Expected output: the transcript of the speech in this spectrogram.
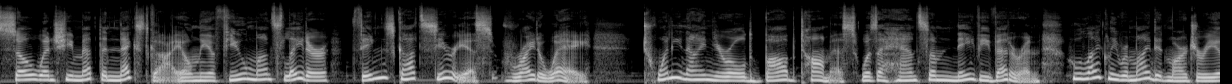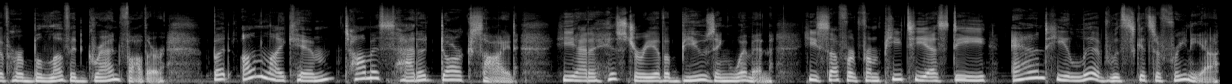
So when she met the next guy only a few months later, things got serious right away. 29 year old Bob Thomas was a handsome Navy veteran who likely reminded Marjorie of her beloved grandfather. But unlike him, Thomas had a dark side. He had a history of abusing women. He suffered from PTSD and he lived with schizophrenia.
